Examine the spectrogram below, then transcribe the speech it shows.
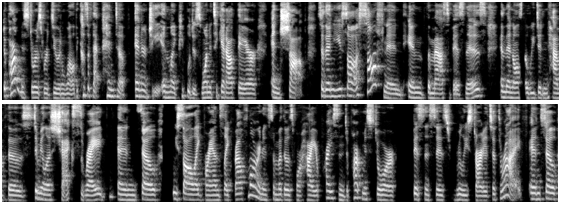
department stores were doing well because of that pent up energy. And like people just wanted to get out there and shop. So then you saw a softening in the mass business. And then also, we didn't have those stimulus checks, right? And so we saw like brands like Ralph Lauren and some of those more higher price and department store businesses really started to thrive. And so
